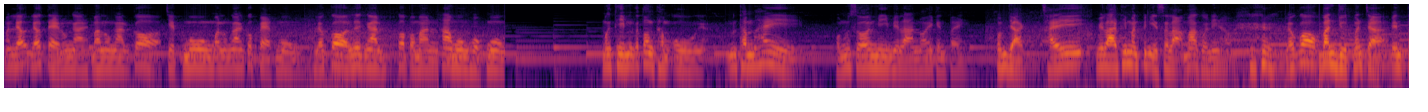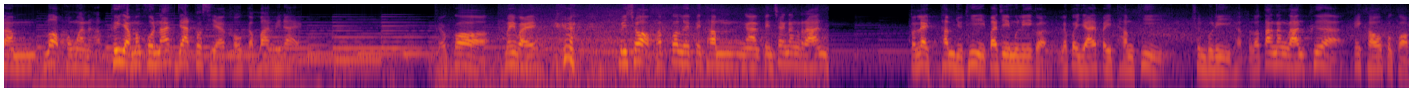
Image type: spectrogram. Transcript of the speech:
มันแล้วแล้วแต่โรงงานบางโรงงานก็7จ็ดโมงบางโรงงานก็8ปดโมงแล้วก็เลิกงานก็ประมาณ5้าโมงหกโมงบางทีมันก็ต้องทำโอเนี่ยมันทำให้ผมรู้สึกว่ามันมีเวลาน้อยเกินไป ผมอยากใช้เวลาที่มันเป็นอิสระมากกว่านี้ครับ แล้วก็วันหยุดมันจะเป็นตามรอบของมันนะครับ คืออย่างบางคนนะญาติเขาเสียเขากลับบ้านไม่ได้ แล้วก็ไม่ไหว ไม่ชอบครับ ก็เลยไปทำงานเป็นช่างนั่งร้าน ตอนแรกทำอยู่ที่ปราจีนบุรีก่อน แล้วก็ย้ายไปทำที่ชลบุรีครับ เราตั้งนั่งร้านเพื่อให้เขาประกอบ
